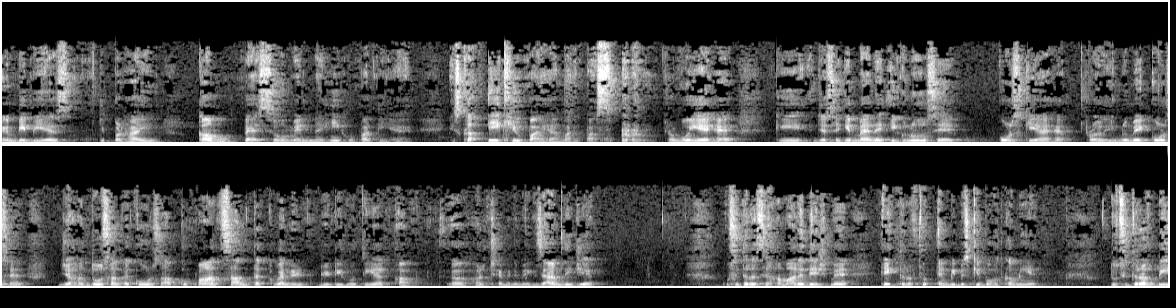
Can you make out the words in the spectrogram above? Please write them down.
एमबीबीएस की पढ़ाई कम पैसों में नहीं हो पाती है। इसका एक ही उपाय है हमारे पास। और वो ये है कि जैसे कि मैंने इग्नू से कोर्स किया है और इग्नू में एक कोर्स है, जहाँ दो साल का कोर्स, आपको पाँच साल तक वैलिडिटी होती है। आप हर छह महीने में एग्ज़ाम दीजिए। उसी तरह से हमारे देश में एक तरफ़ तो एमबीबीएस की बहुत कमी है, दूसरी तरफ़ B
